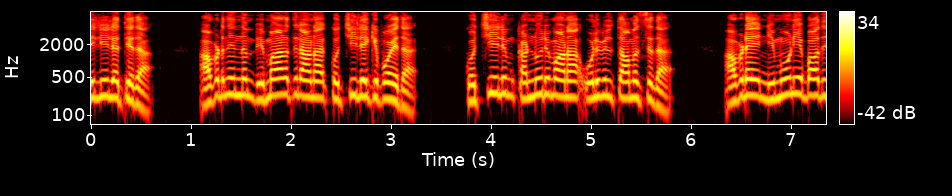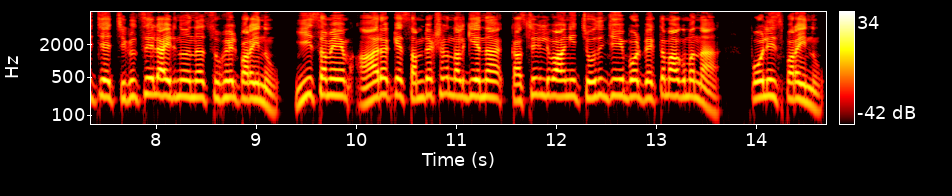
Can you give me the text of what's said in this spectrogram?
ദില്ലിയിലെത്തിയത്. അവിടെ നിന്നും വിമാനത്തിലാണ് കൊച്ചിയിലേക്ക് പോയത്. കൊച്ചിയിലും കണ്ണൂരുമാണ് ഒളിവിൽ താമസിച്ചത്. അവിടെ ന്യൂമോണിയ ബാധിച്ച് ചികിത്സയിലായിരുന്നുവെന്ന് സുഹൈൽ പറയുന്നു. ഈ സമയം ആരൊക്കെ സംരക്ഷണം നൽകിയെന്ന് കസ്റ്റഡിയിൽ വാങ്ങി ചോദ്യം ചെയ്യുമ്പോൾ വ്യക്തമാകുമെന്ന് പോലീസ് പറയുന്നു.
